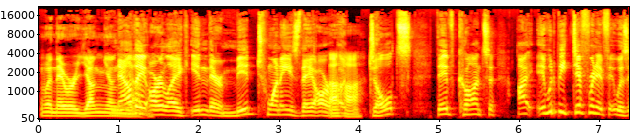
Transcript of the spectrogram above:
when they were young, young. Now they are like in their mid 20s. They are Uh-huh. adults. They've gone to. I. It would be different if it was.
